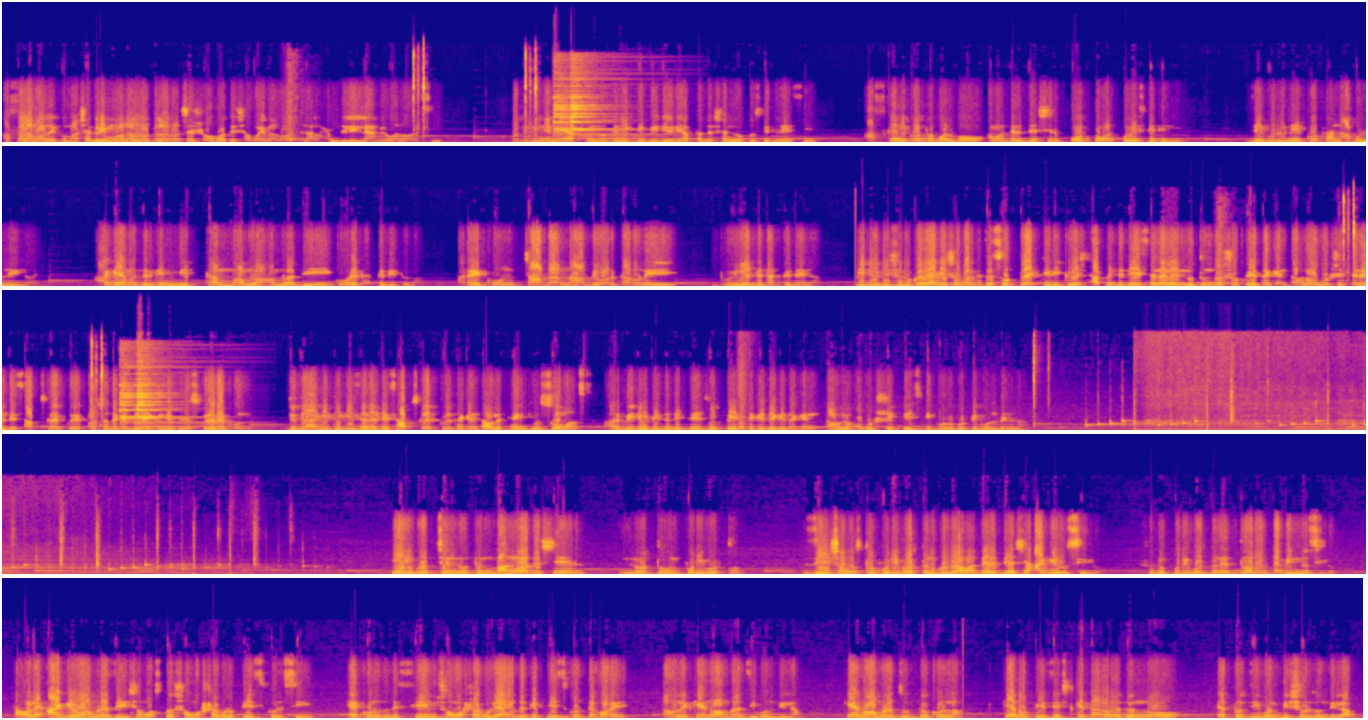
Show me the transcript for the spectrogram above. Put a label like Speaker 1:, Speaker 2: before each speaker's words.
Speaker 1: আসসালামু আলাইকুম। আশা করি মহান আল্লাহ তালা রসের সহমতে সবাই ভালো আছেন। আলহামদুলিল্লাহ, আমিও ভালো আছি। প্রতিদিনের ন্যায় আজকে নতুন একটি ভিডিও নিয়ে আপনাদের সামনে উপস্থিত হয়েছি। আজকে আমি কথা বলব আমাদের দেশের বর্তমান পরিস্থিতি নিয়ে, যেগুলো নিয়ে কথা না বললেই নয়। আগে আমাদেরকে মিথ্যা মামলা, হামলা দিয়ে ঘরে থাকতে দিত না। আর এখন চাঁদা না দেওয়ার কারণে দুনিয়াতে থাকতে দেয় না। ভিডিওটি শুরু করার আগে সবার কাছে ছোট্ট একটি রিকোয়েস্ট আপনি যদি এই চ্যানেলে নতুন দর্শক হয়ে থাকেন, তাহলে অবশ্যই চ্যানেলটি সাবস্ক্রাইব করে পাশে থাকা বেল আইকনটি প্রেস করে রাখুন। যদি আগে থেকে চ্যানেলটি সাবস্ক্রাইব করে থাকেন, তাহলে থ্যাংক ইউ সো মাচ আর ভিডিওটি যদি ফেসবুক পেজ থেকে দেখে থাকেন, তাহলে অবশ্যই পেজটি ফলো করতে বলবেন না। এই হচ্ছে নতুন বাংলাদেশের নতুন পরিবর্তন। যেই সমস্ত পরিবর্তনগুলো আমাদের দেশে আগেও ছিল, শুধু পরিবর্তনের ধরনটা ভিন্ন ছিল। তাহলে আগেও আমরা যেই সমস্ত সমস্যাগুলো ফেস করেছি এখনও যদি সেম সমস্যাগুলি আমাদেরকে ফেস করতে হয়, তাহলে কেন আমরা জীবন দিলাম? কেন আমরা যুদ্ধ করলাম? কেন ফেসিস্টকে তাড়ানোর জন্য এত জীবন বিসর্জন দিলাম?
